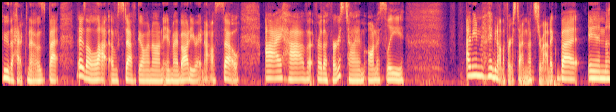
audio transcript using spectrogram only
Who the heck knows? But there's a lot of stuff going on in my body right now. So I have, for the first time, honestly, I mean, maybe not the first time, that's dramatic, but in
